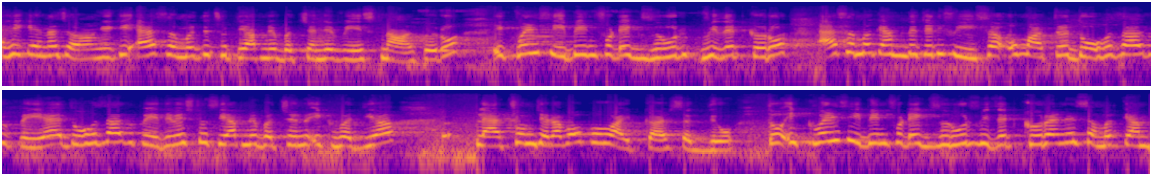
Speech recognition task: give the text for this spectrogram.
ਇਹੀ ਕਹਿਣਾ ਚਾਹਾਂਗੀ ਕਿ ਇਹ ਸਮਰ ਦੀ ਛੁੱਟੀਆਂ ਆਪਣੇ ਬੱਚਿਆਂ ਦੇ ਵੇਸਟ ਨਾ ਕਰੋ ਇੱਕ ਵਾਰੀ ਸੀਬੀ ਇਨਫੋਟੈਕ ਜ਼ਰੂਰ ਵਿਜ਼ਿਟ ਕਰੋ ਇਹ ਸਮਰ ਕੈਂਪ ਦੀ ਜਿਹੜੀ ਫੀਸ ਆ, ਉਹ ਮਾਤਰ 2000 ਰੁਪਏ ਹੈ। 2000 ਰੁਪਏ ਦੇ ਵਿੱਚ ਤੁਸੀਂ ਆਪਣੇ ਬੱਚੇ ਨੂੰ ਇੱਕ ਵਧੀਆ ਪਲੇਟਫਾਰਮ ਜਿਹੜਾ ਵਾ, ਉਹ ਪ੍ਰੋਵਾਈਡ ਕਰ ਸਕਦੇ ਹੋ। ਤਾਂ ਇੱਕ ਵਾਰੀ ਸੀਬੀ ਇਨਫੋਟੈਕ ਜ਼ਰੂਰ ਵਿਜ਼ਿਟ ਕਰੋ, ਐਂਡ ਸਮਰ ਕੈਂਪ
